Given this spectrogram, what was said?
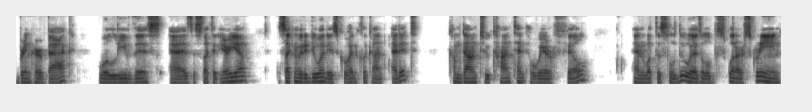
bring her back. We'll leave this as the selected area. The second way to do it is go ahead and click on Edit, come down to Content Aware Fill, and what this will do is it'll split our screen.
